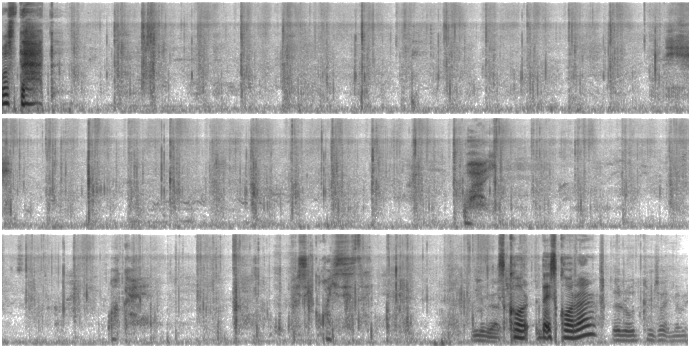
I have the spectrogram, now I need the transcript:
What's that? Why? Okay. Is it quite Maybe that's Scor the scorer? the road comes out, maybe.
